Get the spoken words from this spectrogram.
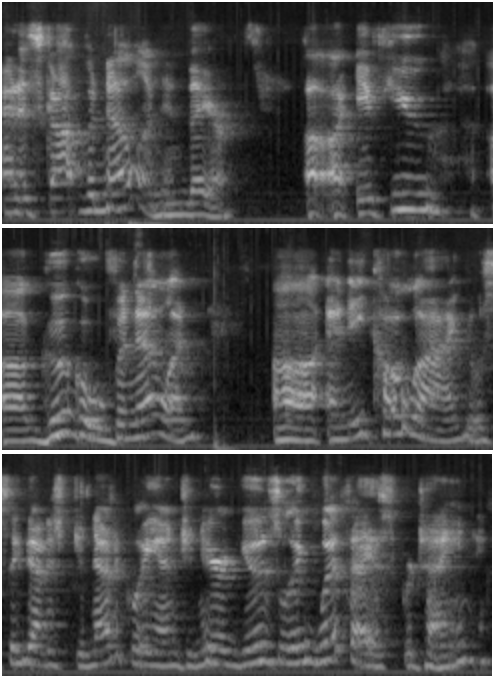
And it's got vanillin in there. Uh, if you uh, Google vanillin uh, and E. coli, you'll see that it's genetically engineered, usually with aspartame.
